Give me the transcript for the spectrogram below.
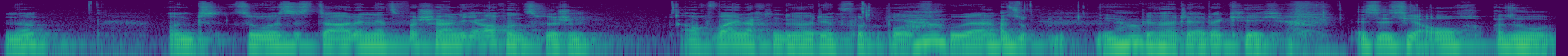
Ne? Und so ist es da denn jetzt wahrscheinlich auch inzwischen. Auch Weihnachten gehört dem Football. Ja, Früher also, ja. gehörte er der Kirche. Es ist ja auch, also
